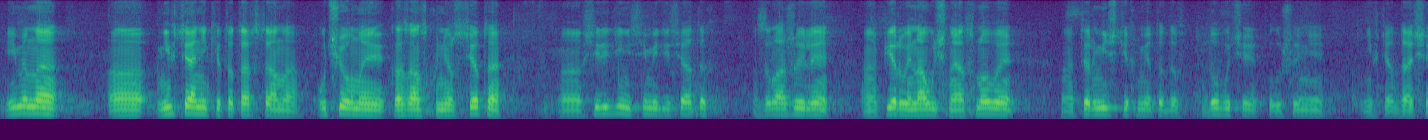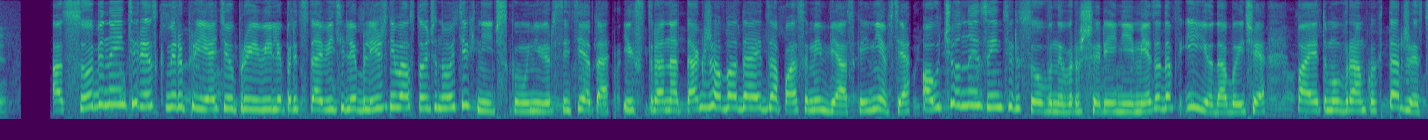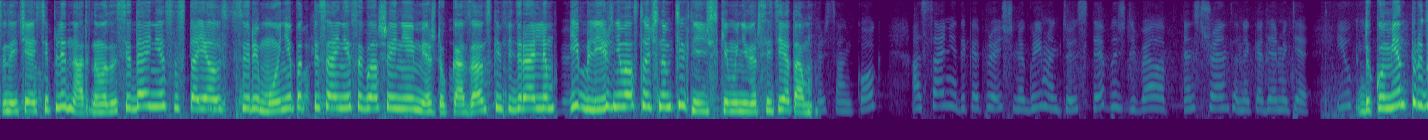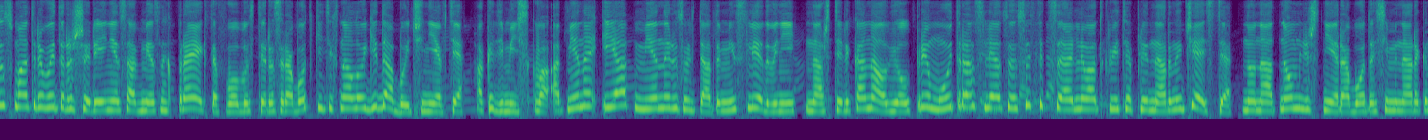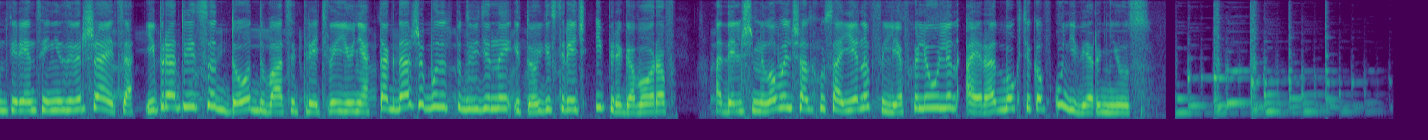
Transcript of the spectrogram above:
Именно э, нефтяники Татарстана, ученые Казанского университета – в середине 70-х заложили э, первые научные основы э, термических методов добычи, повышения нефтеотдачи. Особенный интерес к мероприятию проявили представители Ближневосточного технического университета. Их страна также обладает запасами вязкой нефти, а ученые заинтересованы в расширении методов ее добычи. Поэтому в рамках торжественной части пленарного заседания состоялась церемония подписания соглашения между Казанским федеральным и Ближневосточным техническим университетом. Документ предусматривает расширение совместных проектов в области разработки технологий добычи нефти, академического обмена и обмена результатами исследований. Наш телеканал вел прямую трансляцию с официального открытия пленарной части, но на одном лишь дне работа семинара конференции не завершается и продлится до 23 июня. Тогда же будут подведены итоги встреч и переговоров. Аделя Шамилова, Ильшат Хусаенов, Лев Халиулин, Айрат Боктиков, Univer News.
